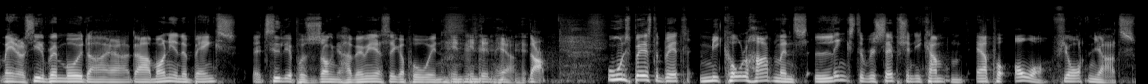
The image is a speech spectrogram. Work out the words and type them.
Men jeg vil sige det på den måde, der er, der er money in the banks øh, tidligere på sæsonen, jeg har været mere sikker på end, end, end den her. Nå. Ugens bedste bet, Nicole Hartmans længste reception i kampen, er på over 14 yards.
